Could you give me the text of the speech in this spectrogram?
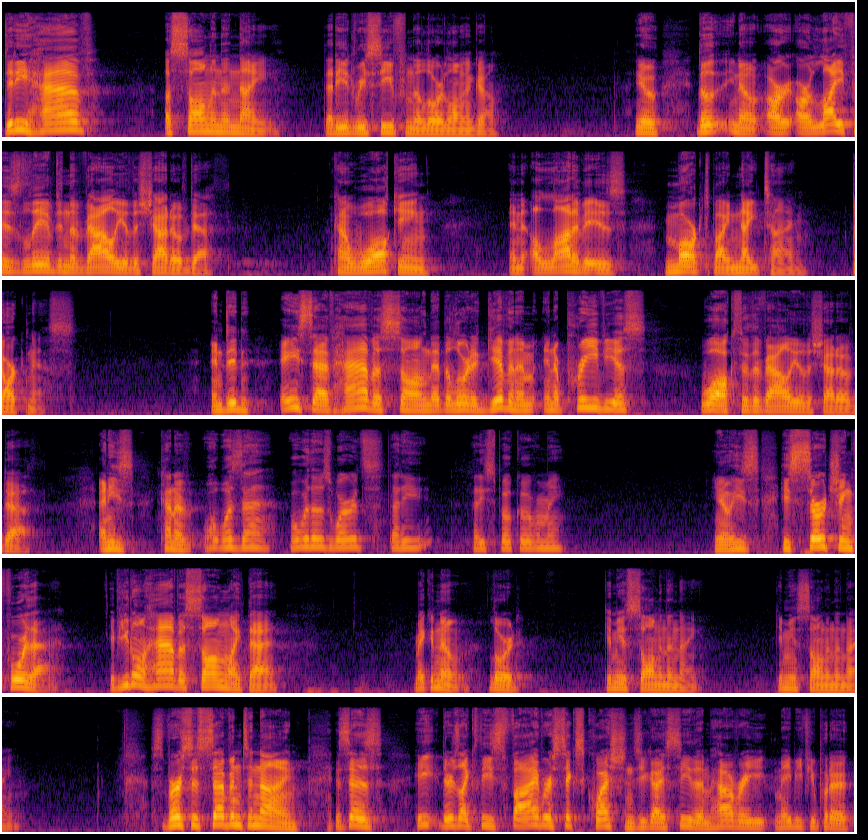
did he have a song in the night that he had received from the Lord long ago? You know, the, you know our, our life is lived in the valley of the shadow of death, kind of walking, and a lot of it is marked by nighttime, darkness. And did Asaph have a song that the Lord had given him in a previous walk through the valley of the shadow of death. And he's kind of, what was that? What were those words that he that he spoke over me? You know, he's he's searching for that. If you don't have a song like that, make a note. Lord, give me a song in the night. Give me a song in the night. Verses 7 to 9. It says, he there's like these five or six questions. You guys see them. However, you, maybe if you put a,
